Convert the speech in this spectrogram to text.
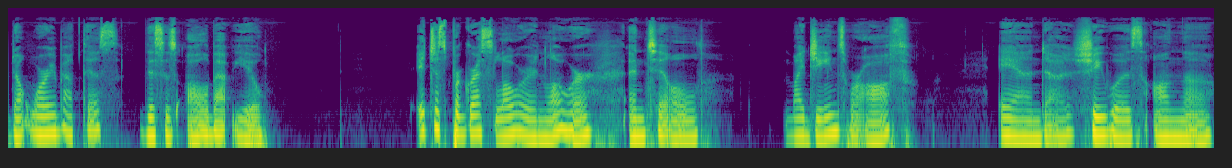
"Don't worry about this. This is all about you." It just progressed lower and lower until my jeans were off, and uh, she was on the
